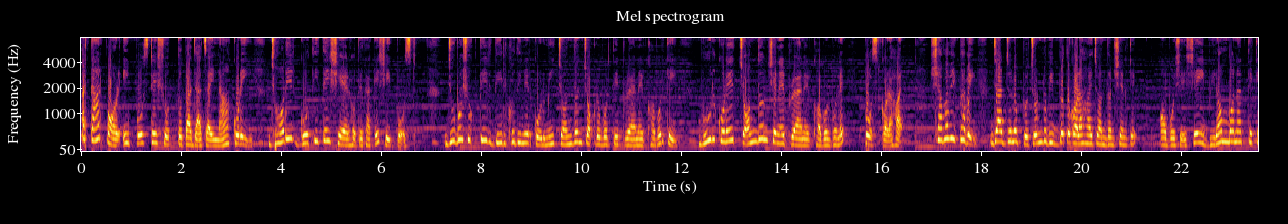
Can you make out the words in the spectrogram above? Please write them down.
আর তারপর এই পোস্টের সত্যতা যাচাই না করেই ঝড়ের গতিতে শেয়ার হতে থাকে সেই পোস্ট। যুবশক্তির দীর্ঘদিনের কর্মী চন্দন চক্রবর্তীর প্রয়াণের খবরকেই ভুল করে চন্দন সেনের প্রয়াণের খবর বলে পোস্ট করা হয়। স্বাভাবিকভাবেই যার জন্য প্রচণ্ড বিব্রত করা হয় চন্দন সেনকে। অবশেষে এই বিড়ম্বনার থেকে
